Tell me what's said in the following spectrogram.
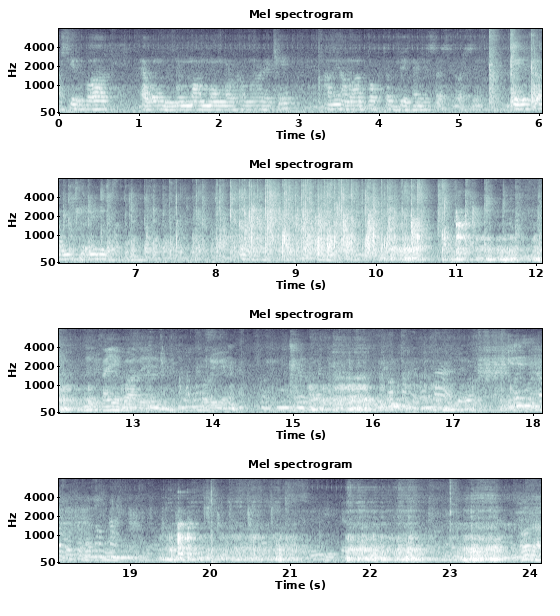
আশীর্বাদ এবং মঙ্গল কামনা রেখে আমি আমার বক্তব্য এখানে শেষ করছি। যেহেতু আমি শরীরে din? Sorry. Ahora.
